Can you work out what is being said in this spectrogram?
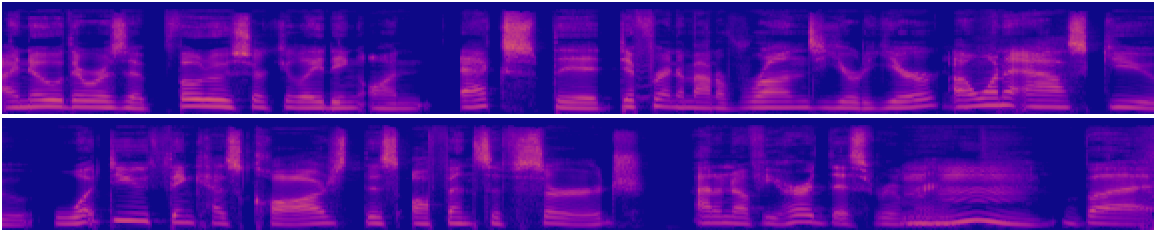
I know there was a photo circulating on X, the different amount of runs year to year. I want to ask you, what do you think has caused this offensive surge? I don't know if you heard this rumor, Mhm. but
